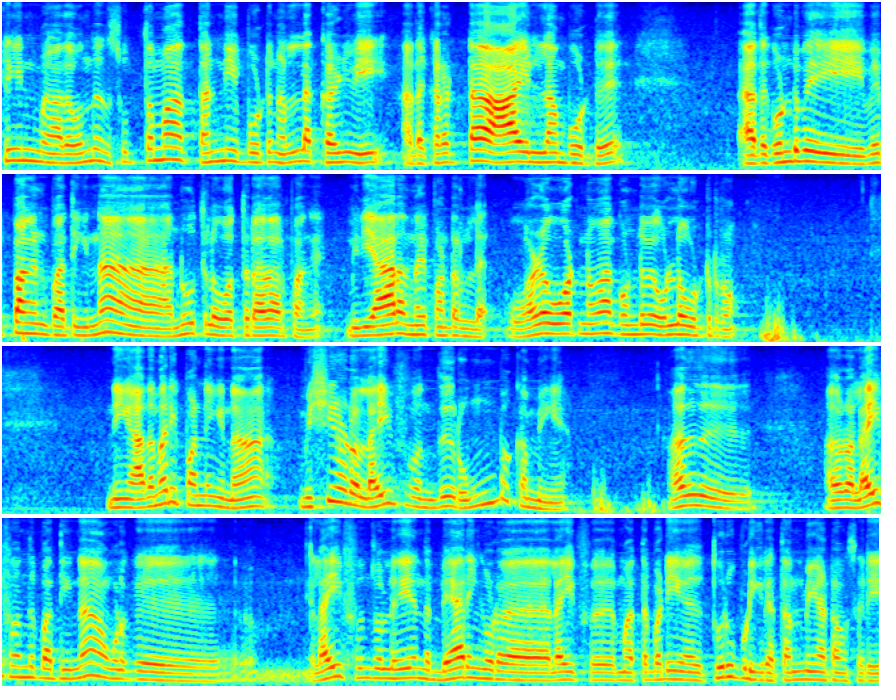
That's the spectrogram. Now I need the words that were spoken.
க்ளீன் அதை வந்து சுத்தமாக தண்ணி போட்டு நல்லா கழுவி அதை கரெக்டாக ஆயிலெலாம் போட்டு அதை கொண்டு போய் வைப்பாங்கன்னு பார்த்தீங்கன்னா நூற்றில் ஒருத்தராக தான் இருப்பாங்க. மீதி யாரும் அந்த மாதிரி பண்ணுறதில்ல உழ ஓட்டனவா கொண்டு போய் உள்ளே விட்டுறோம். நீங்கள் அதை மாதிரி பண்ணிங்கன்னா மிஷினோட லைஃப் வந்து ரொம்ப கம்மிங்க. அதாவது அதோடய லைஃப் வந்து பார்த்திங்கன்னா உங்களுக்கு லைஃப்னு சொல்லி அந்த பேரிங்கோட லைஃபு மற்றபடி துரு பிடிக்கிற தன்மையாட்டம் சரி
